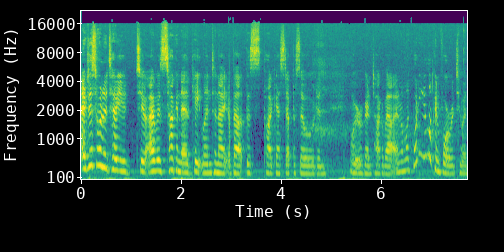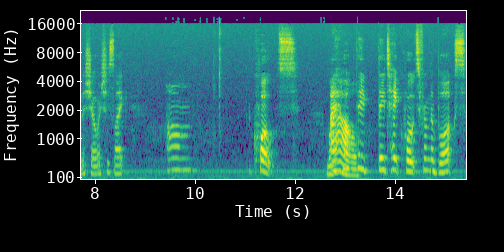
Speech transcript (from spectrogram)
I just want to tell you too. I was talking to Caitlin tonight about this podcast episode and what we were going to talk about, and I'm like, "What are you looking forward to in the show?" And she's like, "Um, quotes. I hope they they take quotes from the books,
